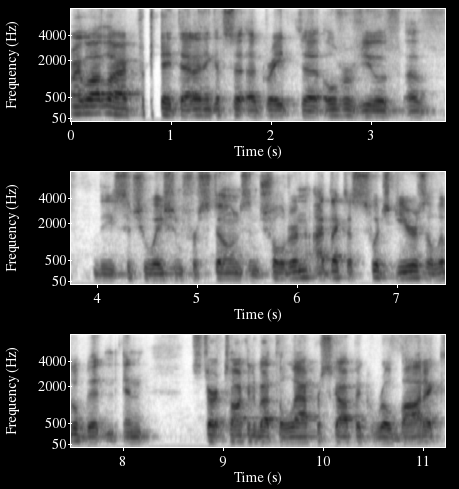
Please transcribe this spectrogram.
All right. Well, I appreciate that. I think it's a, a great uh, overview of, of the situation for stones and children. I'd like to switch gears a little bit and, and start talking about the laparoscopic robotic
